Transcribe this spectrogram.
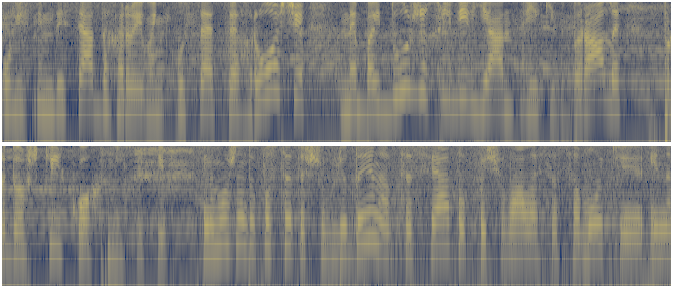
у 80 гривень. Усе це гроші небайдужих львів'ян, які збирали впродовж кількох місяців. Не можна допустити, щоб людина в це свято почувалася самотньою і не,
